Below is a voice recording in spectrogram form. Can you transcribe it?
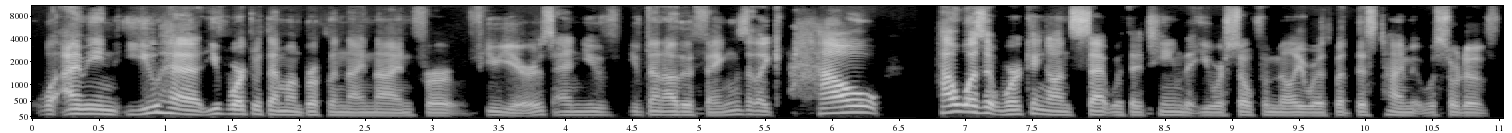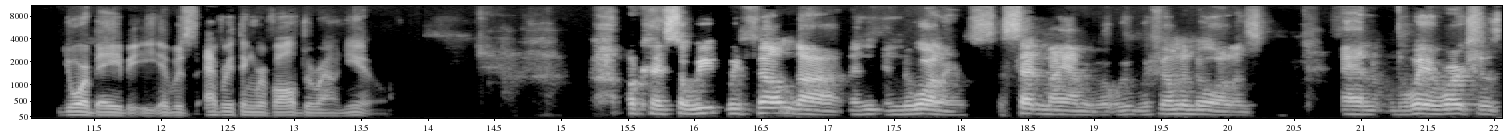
Well, I mean, you had you've worked with them on Brooklyn Nine Nine for a few years, and you've you've done other things. Like how how was it working on set with a team that you were so familiar with, but this time it was sort of your baby? It was everything revolved around you. Okay, so we we filmed uh, in, in New Orleans, set in Miami, but we, we filmed in New Orleans. And the way it works is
